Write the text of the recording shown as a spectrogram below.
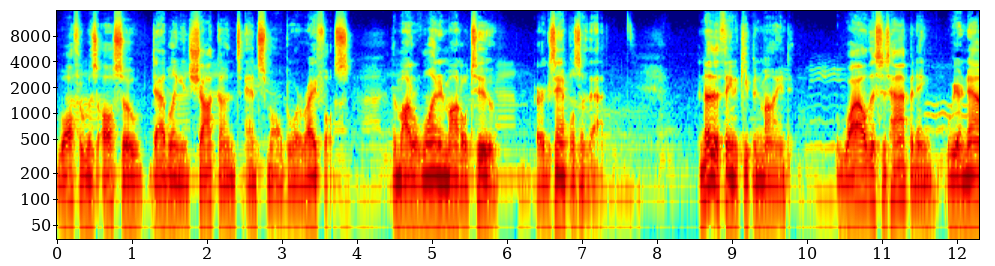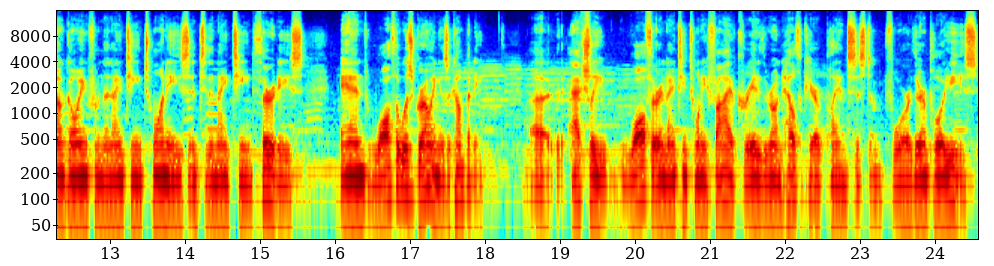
Walther was also dabbling in shotguns and small bore rifles. The Model 1 and Model 2 are examples of that. Another thing to keep in mind while this is happening, we are now going from the 1920s into the 1930s, and Walther was growing as a company. Uh, actually, Walther in 1925 created their own healthcare plan system for their employees.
